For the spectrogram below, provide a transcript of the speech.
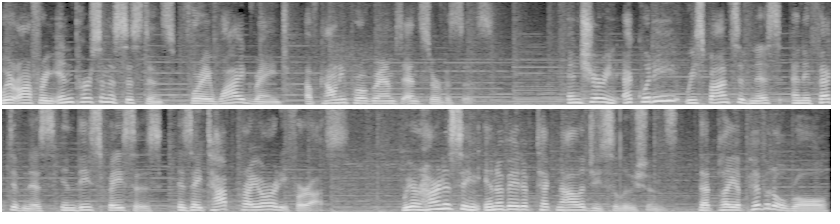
We're offering in-person assistance for a wide range of county programs and services. Ensuring equity, responsiveness, and effectiveness in these spaces is a top priority for us. We are harnessing innovative technology solutions that play a pivotal role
